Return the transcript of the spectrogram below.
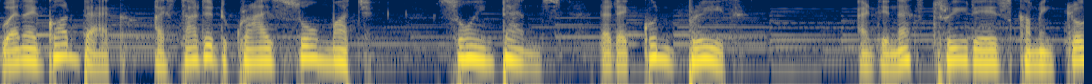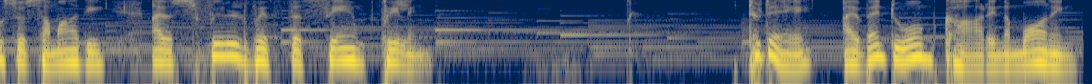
When I got back, I started to cry so much, so intense that I couldn't breathe. And the next three days, coming close to Samadhi, I was filled with the same feeling. Today, I went to Omkar in the morning,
